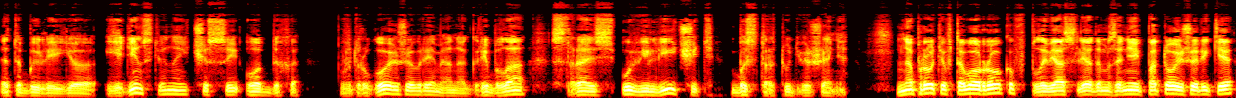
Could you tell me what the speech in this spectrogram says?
Это были ее единственные часы отдыха. В другое же время она гребла, стараясь увеличить быстроту движения. Напротив того Роков, плывя следом за ней по той же реке,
